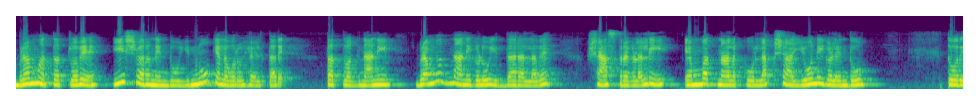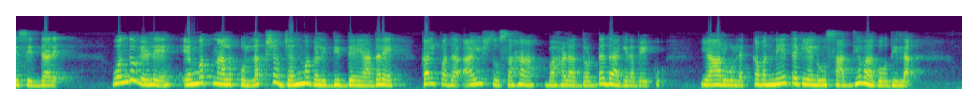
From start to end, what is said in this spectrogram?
ಬ್ರಹ್ಮ ತತ್ವವೇ ಈಶ್ವರನೆಂದು ಇನ್ನೂ ಕೆಲವರು ಹೇಳ್ತಾರೆ. ತತ್ವಜ್ಞಾನಿ, ಬ್ರಹ್ಮಜ್ಞಾನಿಗಳು ಇದ್ದಾರಲ್ಲವೇ? ಶಾಸ್ತ್ರಗಳಲ್ಲಿ ಎಂಬತ್ನಾಲ್ಕು ಲಕ್ಷ ಯೋನಿಗಳೆಂದು ತೋರಿಸಿದ್ದಾರೆ. ಒಂದು ವೇಳೆ ಎಂಬತ್ನಾಲ್ಕು ಲಕ್ಷ ಜನ್ಮಗಳಿದ್ದಿದ್ದೆಯಾದರೆ ಕಲ್ಪದ ಆಯುಷು ಸಹ ಬಹಳ ದೊಡ್ಡದಾಗಿರಬೇಕು. ಯಾರೂ ಲೆಕ್ಕವನ್ನೇ ತೆಗೆಯಲು ಸಾಧ್ಯವಾಗುವುದಿಲ್ಲ.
